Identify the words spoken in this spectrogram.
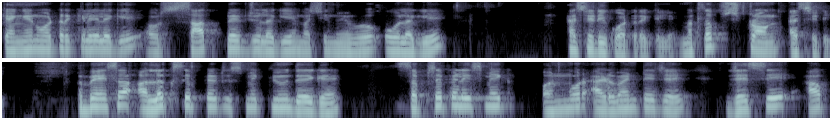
कैंगन वाटर के लिए लगी है और सात प्लेट जो लगी है मशीन में वो वो लगी है एसिडिक वाटर के लिए मतलब स्ट्रॉन्ग एसिडिक अभी ऐसा अलग से प्लेट इसमें क्यों दे गए सबसे पहले इसमें एक वन मोर एडवांटेज है, जैसे आप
